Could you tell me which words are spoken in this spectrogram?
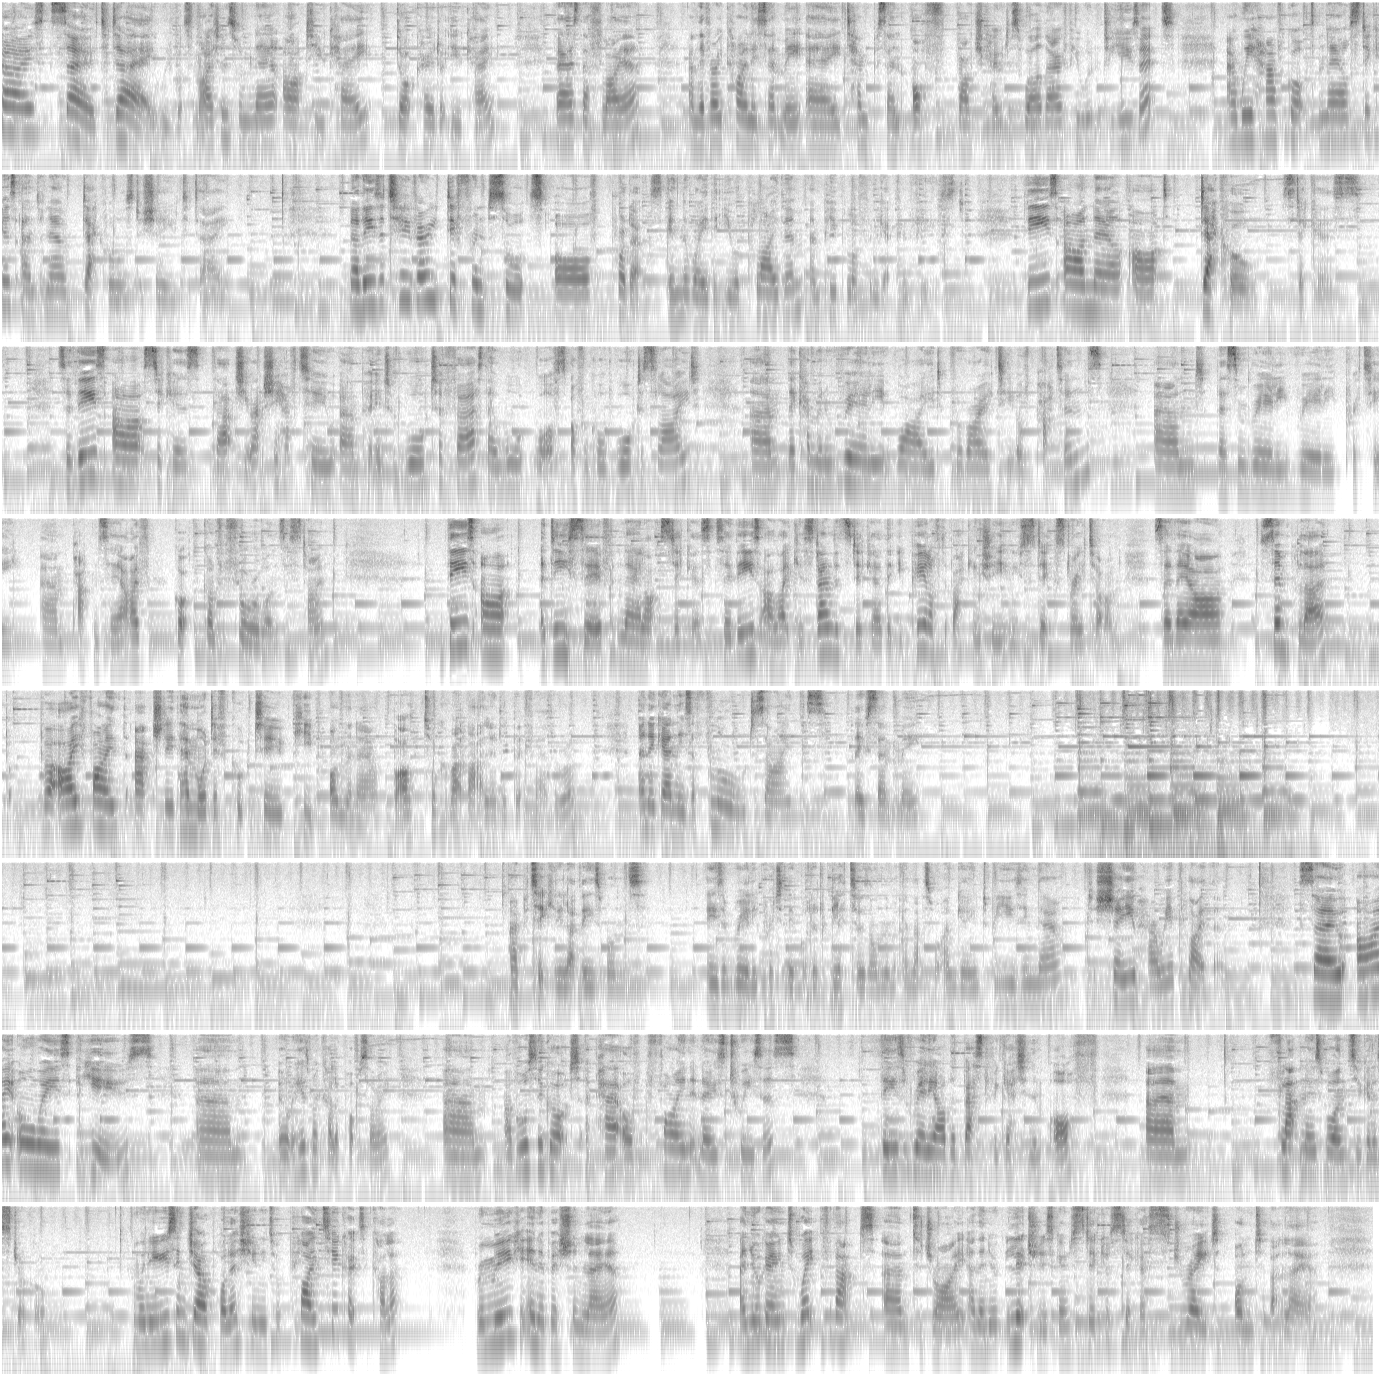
Guys, so today we've got some items from nailartuk.co.uk. There's their flyer, and they very kindly sent me a 10% off voucher code as well there if you want to use it. And we have got nail stickers and nail decals to show you today. Now, these are two very different sorts of products in the way that you apply them, and people often get confused. These are nail art decal stickers. So these are stickers that you actually have to um, put into water first. They're what's often called water slide. Um, they come in a really wide variety of patterns, and there's some really really pretty um, patterns here. I've got gone for floral ones this time. These are adhesive nail art stickers. So these are like your standard sticker that you peel off the backing sheet and you stick straight on. So they are simpler, but I find actually they're more difficult to keep on the nail. But I'll talk about that a little bit further on. And again, these are floral designs they've sent me. I particularly like these ones. These are really pretty, they've got little glitters on them and that's what I'm going to be using now to show you how we apply them. So I always use, um, oh here's my Colourpop, sorry. Um, I've also got a pair of fine nose tweezers. These really are the best for getting them off. Um, flat nose ones you're going to struggle. When you're using gel polish you need to apply two coats of colour, remove your inhibition layer and you're going to wait for that um, to dry and then you're literally just going to stick your sticker straight onto that layer.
